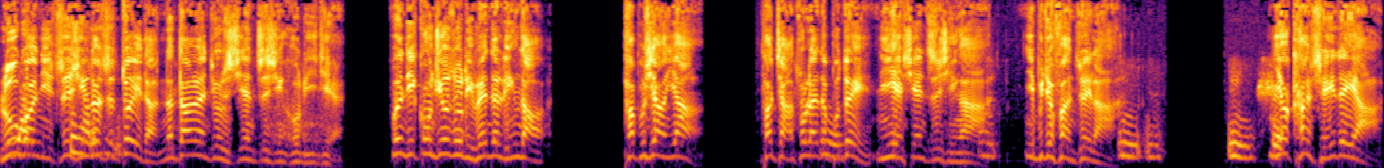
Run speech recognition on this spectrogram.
如果你执行的是对的，那当然就是先执行后理解。问题共修组里面的领导，他不像样，他讲出来的不对，你也先执行啊嗯，你不就犯罪了？嗯嗯嗯要看谁的呀？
